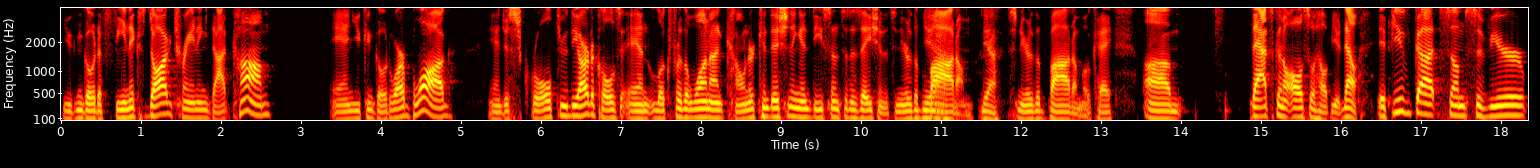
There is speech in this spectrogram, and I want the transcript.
You can go to phoenixdogtraining.com and you can go to our blog and just scroll through the articles and look for the one on counter conditioning and desensitization. It's near the Yeah. bottom. Yeah. It's near the bottom. Okay. Um, that's going to also help you. Now, if you've got some severe,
